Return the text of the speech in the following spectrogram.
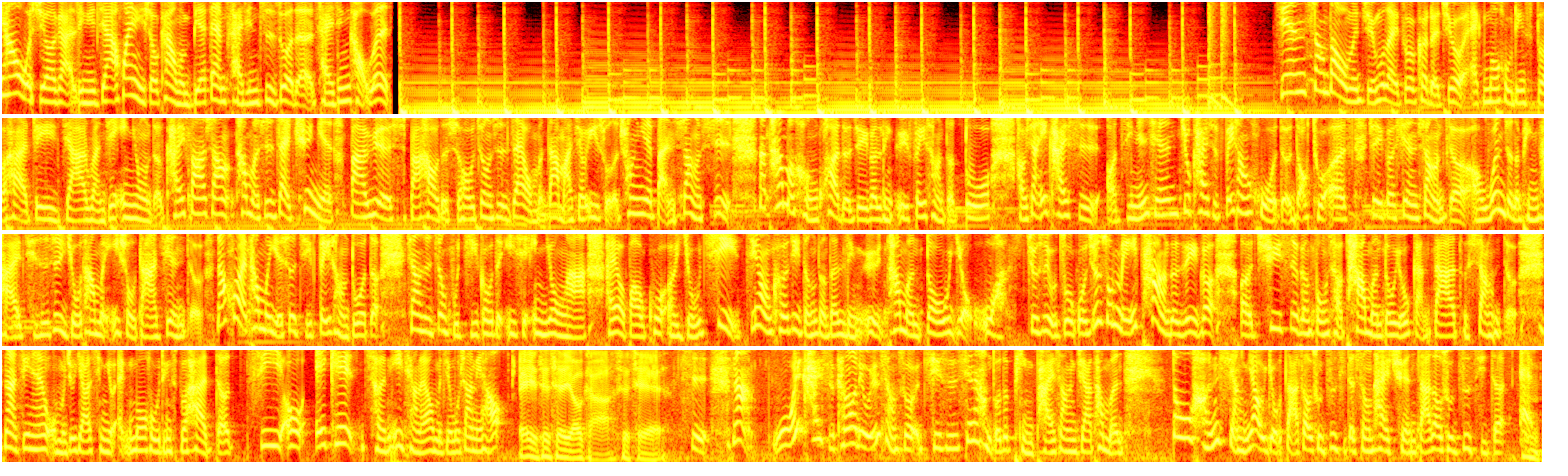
你好，我是 Yoga 林瑜伽，欢迎收看我们 BFM 财经制作的财经拷问。上到我们节目来做客的就有 Egmont Holdings Berhad 这一家软件应用的开发商，他们是在去年八月十八号的时候正式在我们大马交易所的创业板上市。那他们横跨的这个领域非常的多，好像一开始呃几年前就开始非常火的 Doc to Us 这个线上的呃问诊的平台，其实是由他们一手搭建的。那后来他们也涉及非常多的像是政府机构的一些应用啊，还有包括呃油气、金融科技等等的领域，他们都有哇，就是有做过，就是说每一趟的。这个呃趋势跟风潮，他们都有敢搭得上的。那今天我们就邀请有 Egmont Holdings Berhad 的 CEO AK 陈义强来到我们节目上。你好，哎，谢谢 Yoka，谢谢。是，那我一开始看到你，我就想说，其实现在很多的品牌商家，他们都很想要有打造出自己的生态圈，打造出自己的 App。嗯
